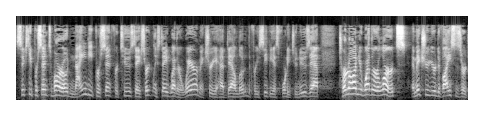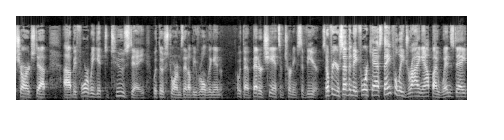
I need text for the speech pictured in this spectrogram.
60% tomorrow, 90% for Tuesday. Certainly stay weather aware. Make sure you have downloaded the free CBS 42 News app. Turn on your weather alerts and make sure your devices are charged up uh, before we get to Tuesday with those storms that'll be rolling in with a better chance of turning severe. So for your seven day forecast, thankfully drying out by Wednesday.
